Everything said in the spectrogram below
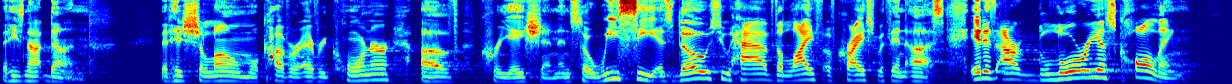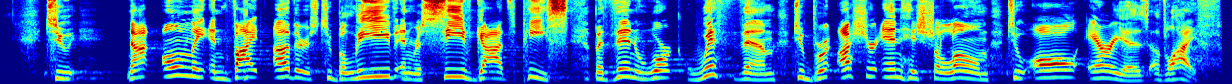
that he's not done that his shalom will cover every corner of creation. And so we see, as those who have the life of Christ within us, it is our glorious calling to not only invite others to believe and receive God's peace, but then work with them to usher in his shalom to all areas of life.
